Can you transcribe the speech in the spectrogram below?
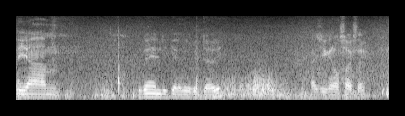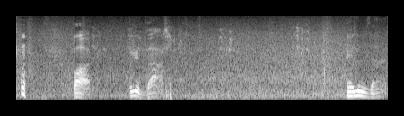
The, um, the van did get a little bit dirty, as you can also see. but, look at that. How good is that?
